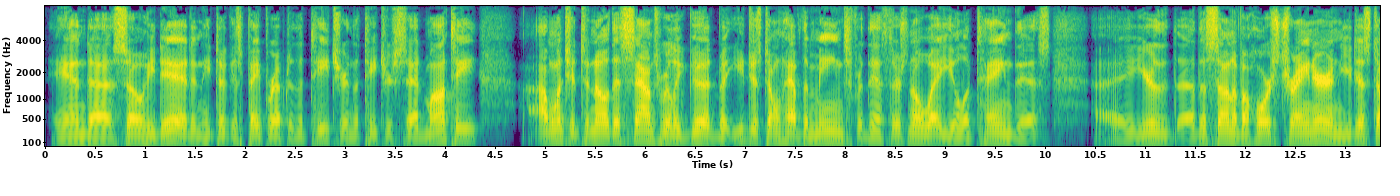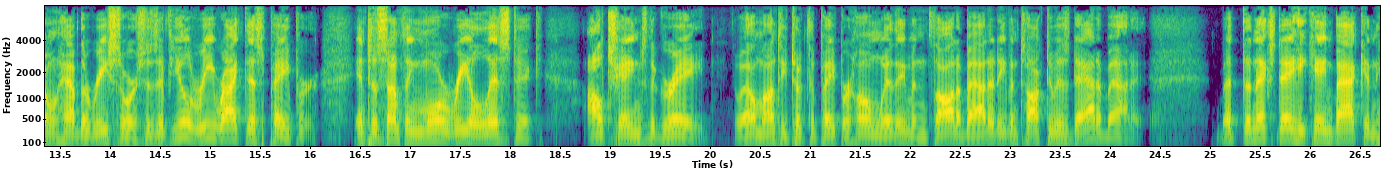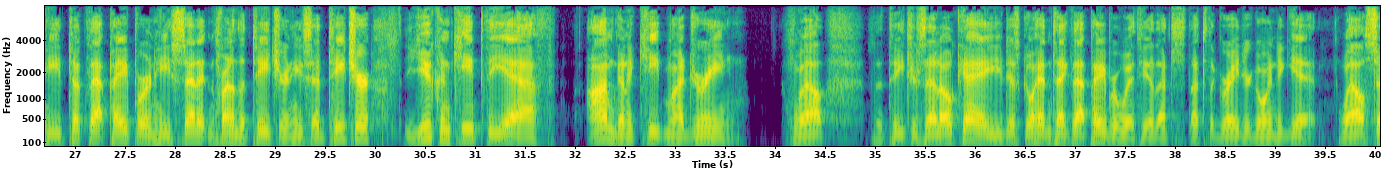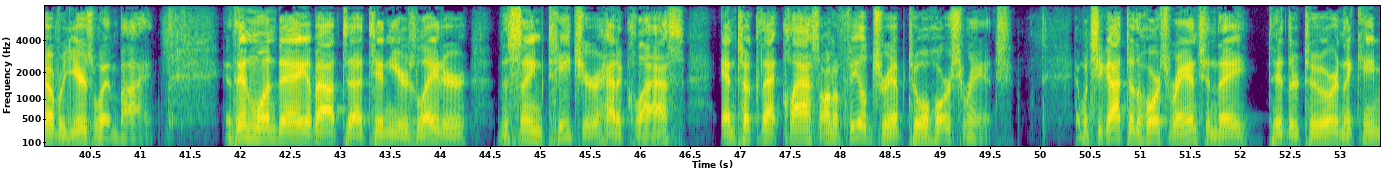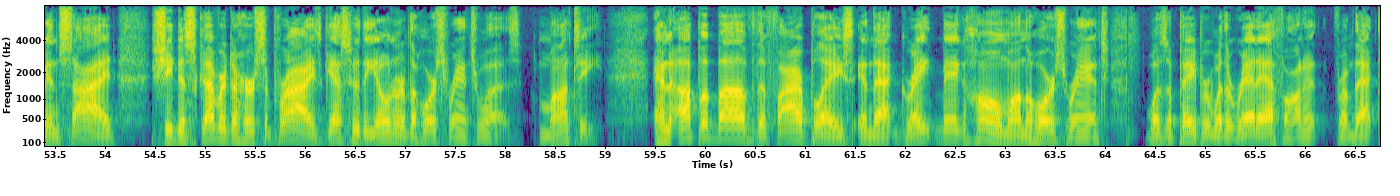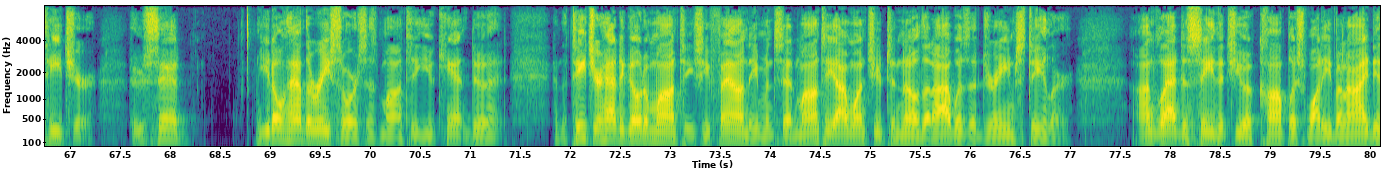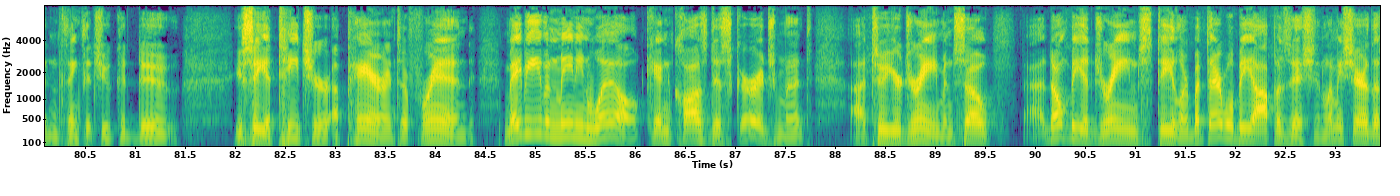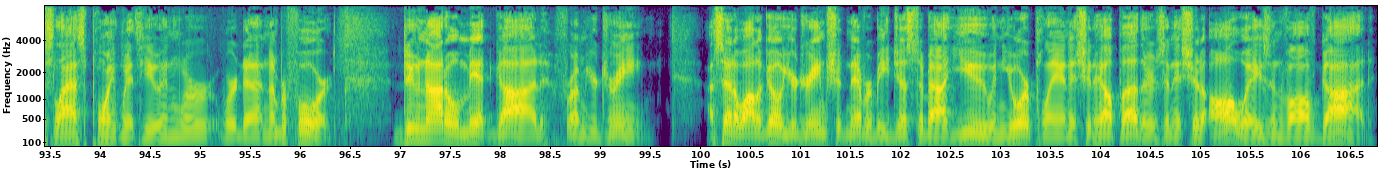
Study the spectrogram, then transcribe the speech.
And uh, so he did, and he took his paper up to the teacher, and the teacher said, Monty, I want you to know this sounds really good, but you just don't have the means for this. There's no way you'll attain this. Uh, you're the, uh, the son of a horse trainer and you just don't have the resources. If you'll rewrite this paper into something more realistic, I'll change the grade. Well, Monty took the paper home with him and thought about it, even talked to his dad about it. But the next day he came back and he took that paper and he set it in front of the teacher and he said, Teacher, you can keep the F. I'm going to keep my dream. Well, the teacher said, Okay, you just go ahead and take that paper with you. That's, that's the grade you're going to get. Well, several years went by. And then one day, about uh, 10 years later, the same teacher had a class and took that class on a field trip to a horse ranch. And when she got to the horse ranch and they did to tour and they came inside, she discovered to her surprise, guess who the owner of the horse ranch was? Monty. And up above the fireplace in that great big home on the horse ranch was a paper with a red F on it from that teacher who said, You don't have the resources, Monty. You can't do it. And the teacher had to go to Monty. She found him and said, Monty, I want you to know that I was a dream stealer. I'm glad to see that you accomplished what even I didn't think that you could do. You see, a teacher, a parent, a friend, maybe even meaning well, can cause discouragement uh, to your dream. And so uh, don't be a dream stealer, but there will be opposition. Let me share this last point with you and we're, we're done. Number four, do not omit God from your dream. I said a while ago, your dream should never be just about you and your plan. It should help others and it should always involve God.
